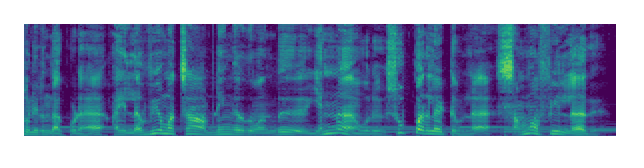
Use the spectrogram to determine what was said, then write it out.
சொல்லியிருந்தா கூட ஐ லவ் யூ மச்சான் அப்படிங்கிறது வந்து என்ன ஒரு சூப்பர் ரிலேட்டிவ்ல செம்ம ஃபீலில் அது.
